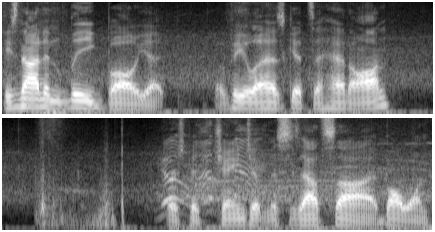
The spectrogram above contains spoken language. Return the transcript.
He's not in league ball yet. Aviles gets a head on. First pitch changeup misses outside. Ball one.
